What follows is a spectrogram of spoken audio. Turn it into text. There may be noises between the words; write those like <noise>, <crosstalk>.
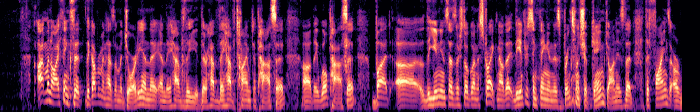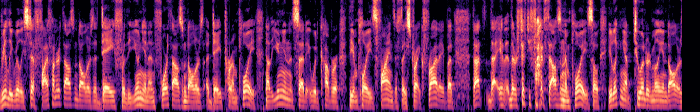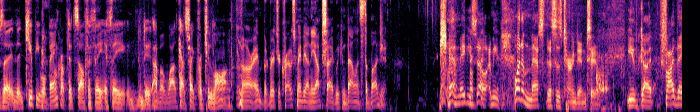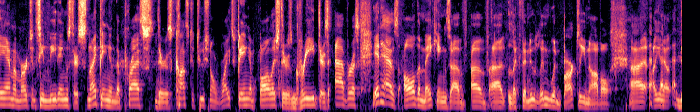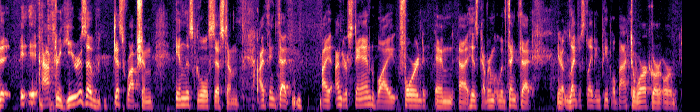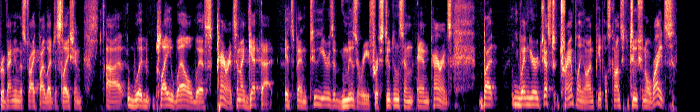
I mean, no, I think that the government has a majority, and they and they have the they have they have time to pass it. Uh, they will pass it, but uh, the union says they're still going to strike. Now, the, the interesting thing in this brinksmanship game, John, is that the fines are really really stiff: five hundred thousand dollars a day for the union and four thousand dollars a day per employee. Now, the union has said it would cover the employees' fines if they strike Friday, but that that if, there's fifty five thousand employees, so you're looking at two hundred million dollars. The, the CUPE will bankrupt itself if they if they have a wildcat strike for too long. All right, but Richard Crouse, maybe on the upside, we can balance the budget. <laughs> Yeah, maybe so. I mean, what a mess this has turned into. You've got 5 a.m. emergency meetings. There's sniping in the press. There's constitutional rights being abolished. There's greed. There's avarice. It has all the makings of of uh, like the new Linwood Barclay novel. Uh, you know, the, it, it- after years of disruption in the school system, I think that I understand why Ford and uh, his government would think that you know legislating people back to work or, or preventing the strike by legislation uh, would play well with parents, and I get that. It's been two years of misery for students and, and parents, but when you're just trampling on people's constitutional rights,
